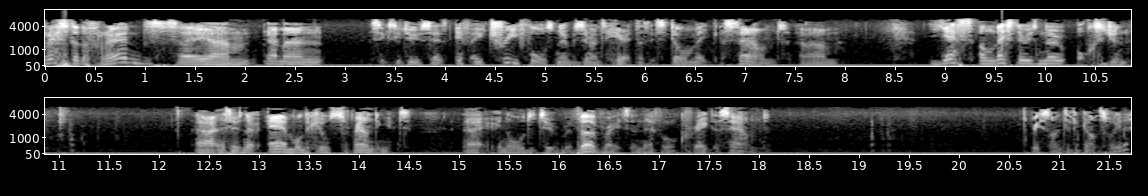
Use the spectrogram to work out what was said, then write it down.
Rest of the friends say, um, man 62 says, if a tree falls nobody's around to hear it, does it still make a sound? Um, yes, unless there is no oxygen, uh, unless there is no air molecules surrounding it, uh, in order to reverberate and therefore create a sound. Very scientific answer for you there.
